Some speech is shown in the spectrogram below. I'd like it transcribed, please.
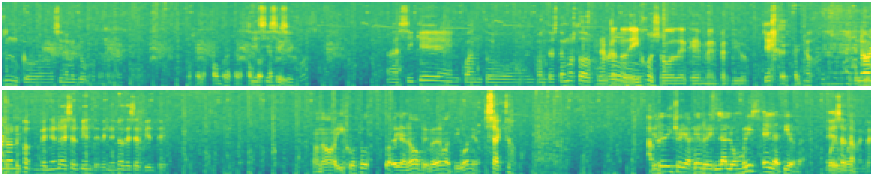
cinco, si no me equivoco. Pues se los compro, se los Sí, compro. sí, sí, Henry. sí. Así que en cuanto en cuanto estemos todos ¿Están juntos. hablando de hijos o de que me he perdido? ¿Qué? Perfecto. No, no, no, veneno de serpiente, veneno de serpiente. No, no, hijos todavía no, primero el matrimonio. Exacto, Yo te he dicho ya, Henry, la lombriz en la tierra. Exactamente.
